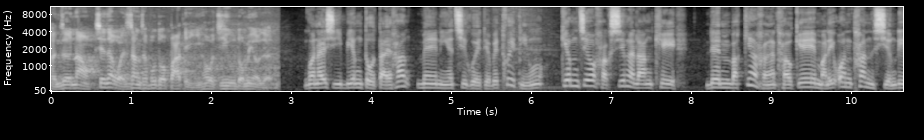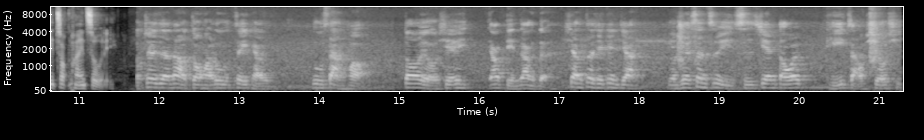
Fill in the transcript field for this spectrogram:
很热闹。现在晚上差不多八点以后，几乎都没有人。原来是明道大学明年七月就要退场，减少学生的人客。连目镜行的头家嘛，咧怨叹生意足歹做咧。最热闹中华路这一条路上哈，都有些要点让的，像这些店家，有些甚至于时间都会提早休息。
